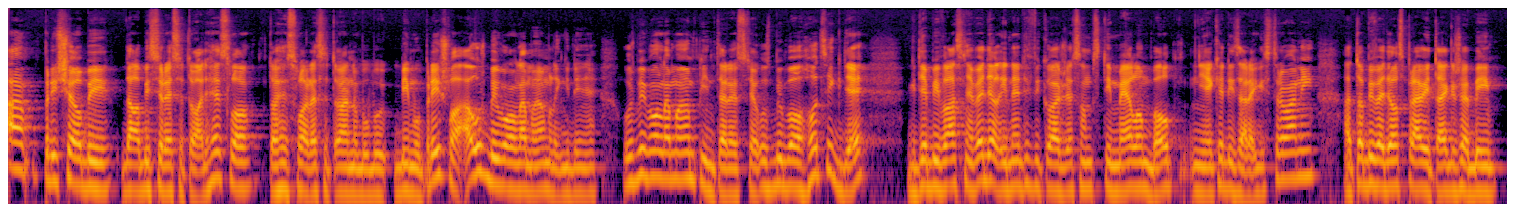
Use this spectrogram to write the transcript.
a prišiel by, dal by si resetovať heslo, to heslo resetované by mu prišlo a už by bol na mojom LinkedIne, už by bol na mojom Pintereste, už by bol hoci kde, kde by vlastne vedel identifikovať, že som s tým mailom bol niekedy zaregistrovaný a to by vedel spraviť tak, že by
